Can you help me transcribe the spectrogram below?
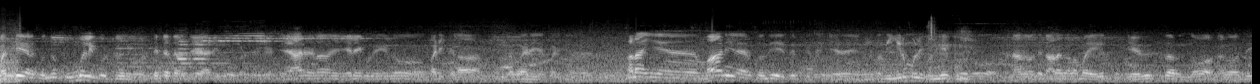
மத்திய அரசு வந்து கும்மலி கொட்டு ஒரு திட்டத்தை வந்து அறிமுகப்படுத்திருக்கு யார் வேணா ஏழை குழந்தைகளும் படிக்கலாம் இந்த மாதிரி படிக்கலாம். ஆனால் என் மாநில அரசு வந்து எதிர்க்குது. எங்களுக்கு வந்து இருமொழி கொள்கையே போதும் நாங்கள் வந்து காலங்காலமாக எதிர்த்து எதிர்த்து தான் இருந்தோம். நாங்கள் வந்து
